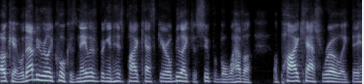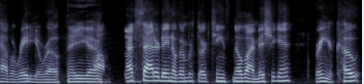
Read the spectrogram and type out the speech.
Okay, well that'd be really cool because Naylor's bringing his podcast gear. It'll be like the Super Bowl. We'll have a, a podcast row like they have a radio row. There you go. Um, that's Saturday, November 13th, Novi, Michigan. Bring your coat.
